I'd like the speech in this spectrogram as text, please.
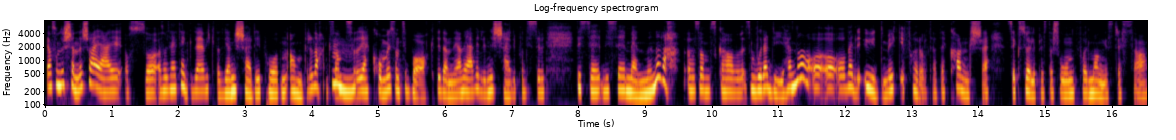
Ja, som du skjønner, så er jeg også altså Jeg tenker det er viktig at vi er nysgjerrig på den andre, da. Ikke sant? Mm. Jeg kommer liksom tilbake til den igjen. Jeg er veldig nysgjerrig på disse, disse, disse mennene, da. Som skal som, Hvor er de hen nå? Og, og, og veldig ydmyk i forhold til at det kanskje seksuelle prestasjon for mange stressa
